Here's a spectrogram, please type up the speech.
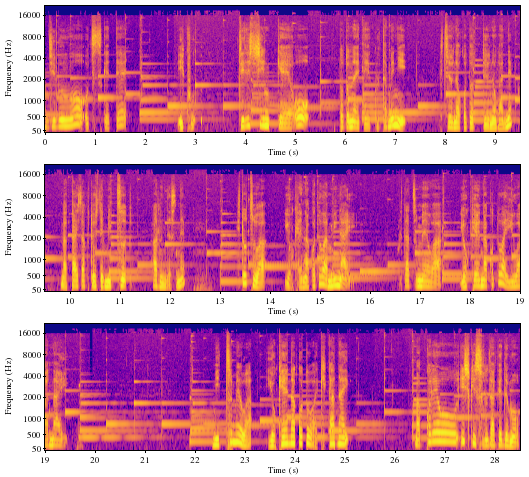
自分を落ち着けていく自律神経を整えていくために必要なことっていうのがね、まあ、対策として3つあるんですね。1つは余計なことは見ない2つ目は余計なことは言わない3つ目は余計なことは聞かないまあこれを意識するだけでも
